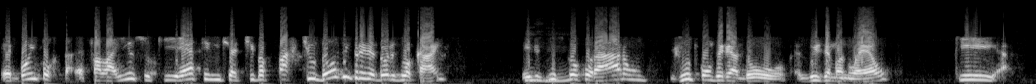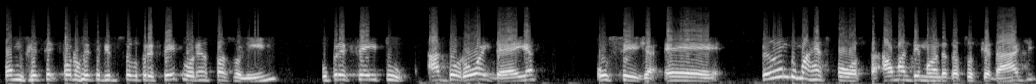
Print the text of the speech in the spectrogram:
é bom é falar isso, que essa iniciativa partiu dos empreendedores locais. Eles uhum. nos procuraram, junto com o vereador Luiz Emanuel, que fomos rece foram recebidos pelo prefeito Lourenço Pasolini. O prefeito adorou a ideia, ou seja, é, dando uma resposta a uma demanda da sociedade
